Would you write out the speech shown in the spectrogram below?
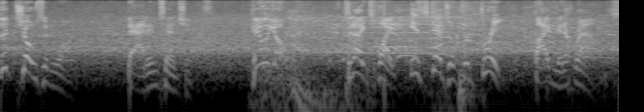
the chosen one, Bad Intentions. Here we go. Tonight's fight is scheduled for three five-minute rounds.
